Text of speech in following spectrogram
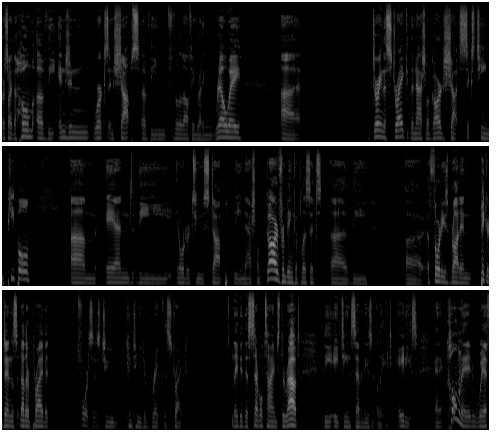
or sorry, the home of the engine works and shops of the Philadelphia and Reading Railway. Uh, during the strike, the National Guard shot 16 people. Um, and the in order to stop the National Guard from being complicit, uh, the uh, authorities brought in Pinkertons and other private forces to continue to break the strike. And they did this several times throughout the 1870s and early 1880s, and it culminated with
